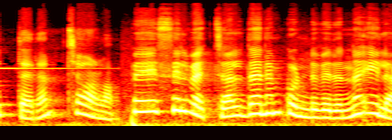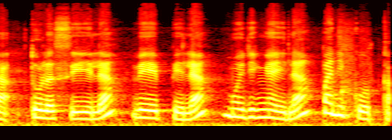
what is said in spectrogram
ഉത്തരം ചോളം. പേസിൽ വെച്ചാൽ ധനം കൊണ്ടുവരുന്ന ഇല തുളസിയില വേപ്പില മുരിങ്ങയില പനിക്കൂർക്ക.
